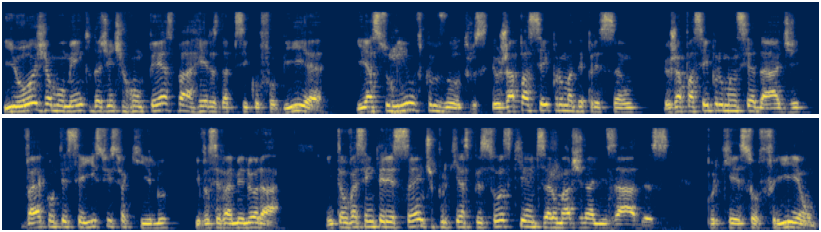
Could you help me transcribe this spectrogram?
e hoje é o momento da gente romper as barreiras da psicofobia e assumir uns para os outros. Eu já passei por uma depressão, eu já passei por uma ansiedade, vai acontecer isso, isso, aquilo, e você vai melhorar. Então vai ser interessante porque as pessoas que antes eram marginalizadas porque sofriam,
